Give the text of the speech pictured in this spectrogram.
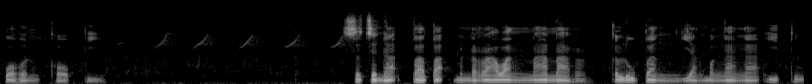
pohon kopi. Sejenak bapak menerawang nanar ke lubang yang menganga itu.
